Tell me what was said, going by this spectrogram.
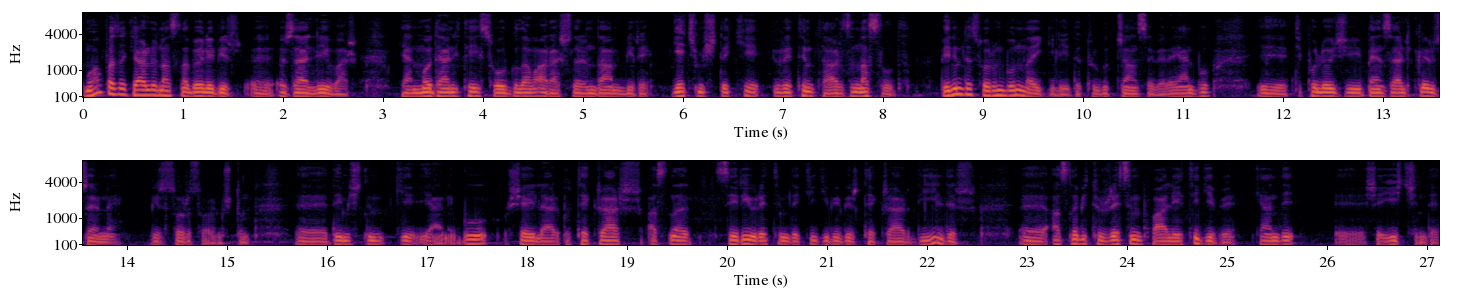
muhafazakarlığın aslında böyle bir e, özelliği var. Yani moderniteyi sorgulama araçlarından biri. Geçmişteki üretim tarzı nasıldı? Benim de sorum bununla ilgiliydi Turgut Cansever'e. Yani bu e, tipoloji, benzerlikler üzerine bir soru sormuştum. E, demiştim ki yani bu şeyler, bu tekrar aslında seri üretimdeki gibi bir tekrar değildir. E, aslında bir tür resim faaliyeti gibi kendi e, şeyi içinde.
